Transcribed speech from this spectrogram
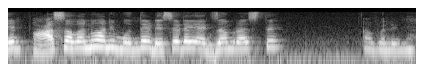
నేను పాస్ అవ్వను అని ముందే డిసైడ్ అయ్యి ఎగ్జామ్ రాస్తే? అవ్వలేము.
